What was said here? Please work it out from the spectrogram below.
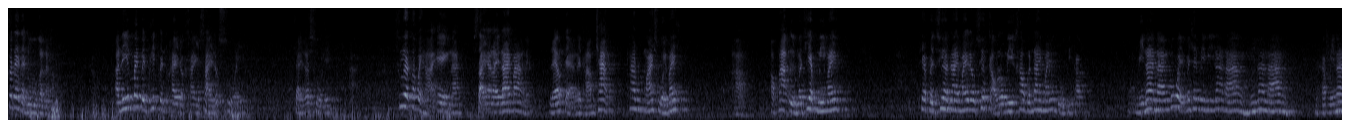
ก็ได้แต่ดูกันนะครับ อันนี้ไม่เป็นพิษเป็นภัยต่อใครใส่แล้วสวย ใส่แล้วสวย เสื้อต้องไปหาเองนะใส่อะไรได้บ้างเนี่ย แล้วแต่เลยถามช่าง ผ้าลูกไม้สวยไหมอ่าเอาผ้าอื่นมาเทียบมีไหม เทียบเป็นเสื้อได้ไหมเราเสื้อเก่าเรามีเข้ากันได้ไหมดูสิครับ มีหน้านางด้วย ไม่ใช่ไม่มีหน้านาง มีหน้านางนะครับ มีหน้า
